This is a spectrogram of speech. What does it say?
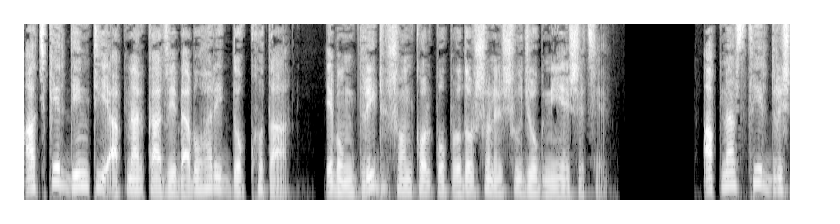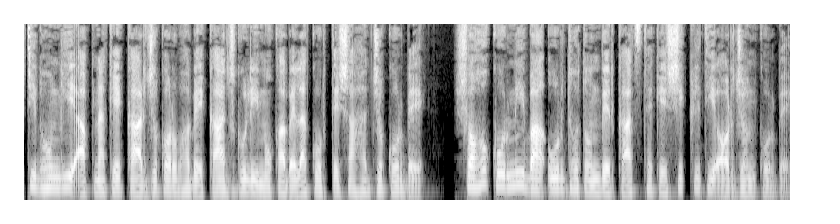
আজকের দিনটি আপনার কাজে ব্যবহারিক দক্ষতা এবং দৃঢ় সংকল্প প্রদর্শনের সুযোগ নিয়ে এসেছে। আপনার স্থির দৃষ্টিভঙ্গি আপনাকে কার্যকরভাবে কাজগুলি মোকাবেলা করতে সাহায্য করবে, সহকর্মী বা ঊর্ধ্বতনদের কাছ থেকে স্বীকৃতি অর্জন করবে।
